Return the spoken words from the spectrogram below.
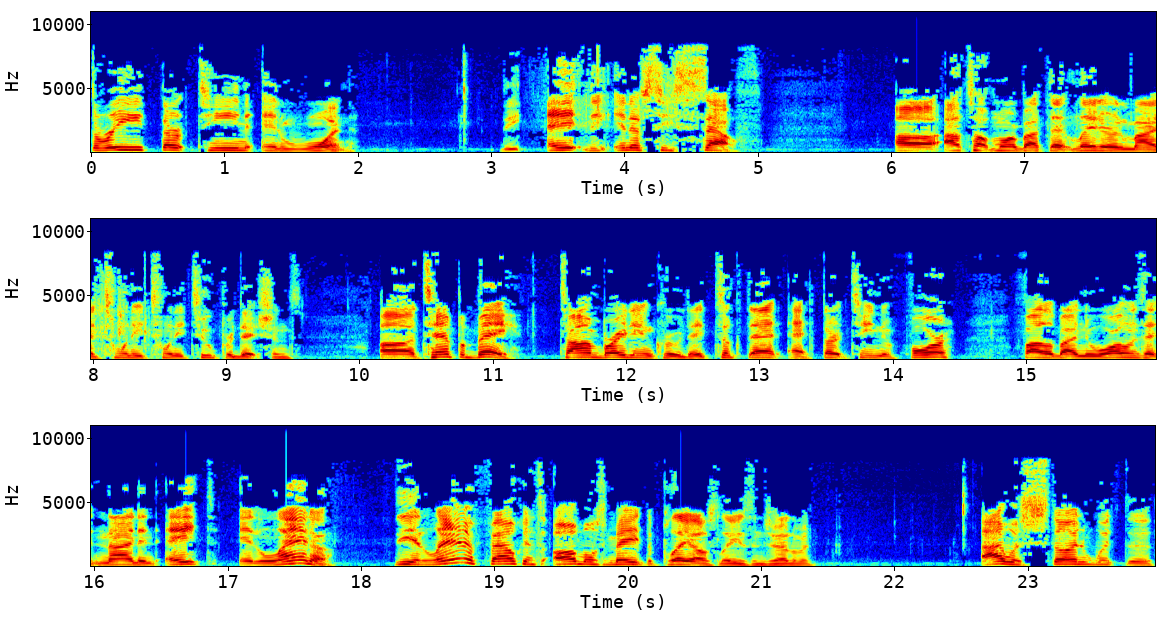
3 13 and 1. The A, the NFC South uh, I'll talk more about that later in my 2022 predictions. Uh, Tampa Bay, Tom Brady and crew, they took that at 13 and 4, followed by New Orleans at 9 and 8. Atlanta, the Atlanta Falcons almost made the playoffs, ladies and gentlemen. I was stunned with the,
